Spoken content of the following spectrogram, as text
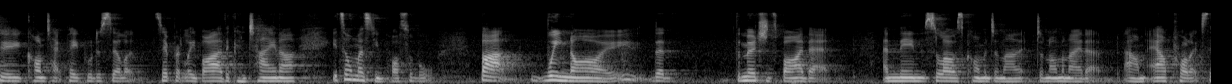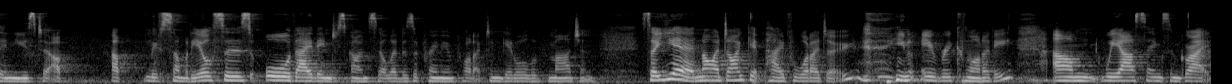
to contact people to sell it separately via the container. It's almost impossible. But we know that the merchants buy that, and then it's the lowest common denominator. Um, our products then used to up uplift somebody else's, or they then just go and sell it as a premium product and get all of the margin. So yeah, no, I don't get paid for what I do in every commodity. Um, we are seeing some great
